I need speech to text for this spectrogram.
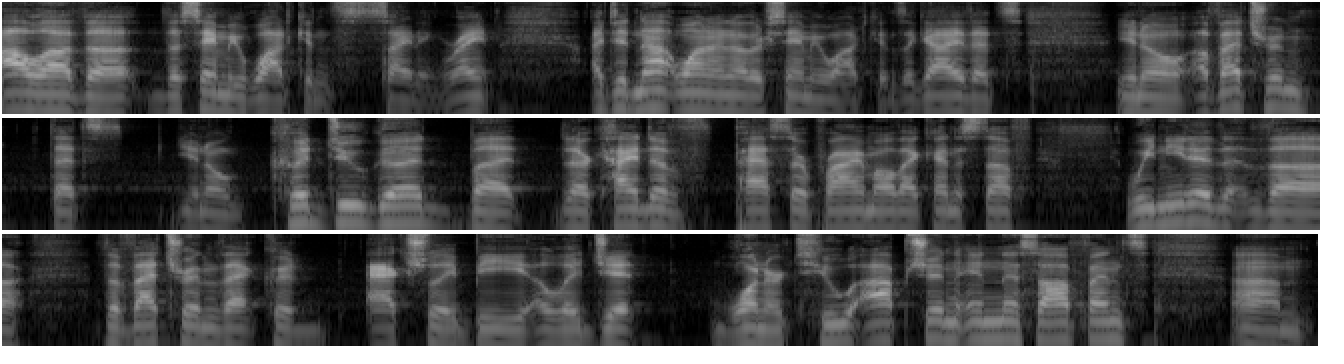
a la the, the Sammy Watkins signing, right? I did not want another Sammy Watkins, a guy that's, you know, a veteran that's, you know, could do good, but they're kind of past their prime, all that kind of stuff. We needed the the veteran that could actually be a legit one or two option in this offense. Um,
